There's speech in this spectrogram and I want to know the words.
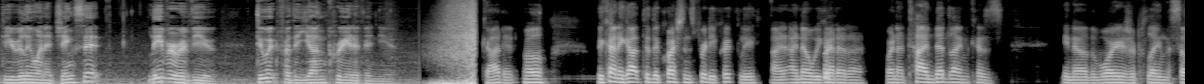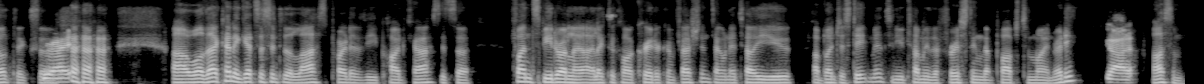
do you really want to jinx it? Leave a review do it for the young creative in you got it well we kind of got through the questions pretty quickly i, I know we got a we're in a time deadline because you know the Warriors are playing the Celtics. So. Right. uh, well, that kind of gets us into the last part of the podcast. It's a fun speed run. I like to call Creator Confessions. I'm going to tell you a bunch of statements, and you tell me the first thing that pops to mind. Ready? Got it. Awesome.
